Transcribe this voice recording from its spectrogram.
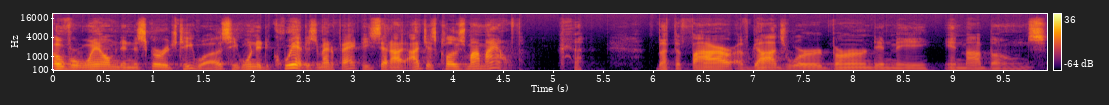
overwhelmed and discouraged he was. He wanted to quit. As a matter of fact, he said, I, I just closed my mouth. but the fire of God's word burned in me, in my bones.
